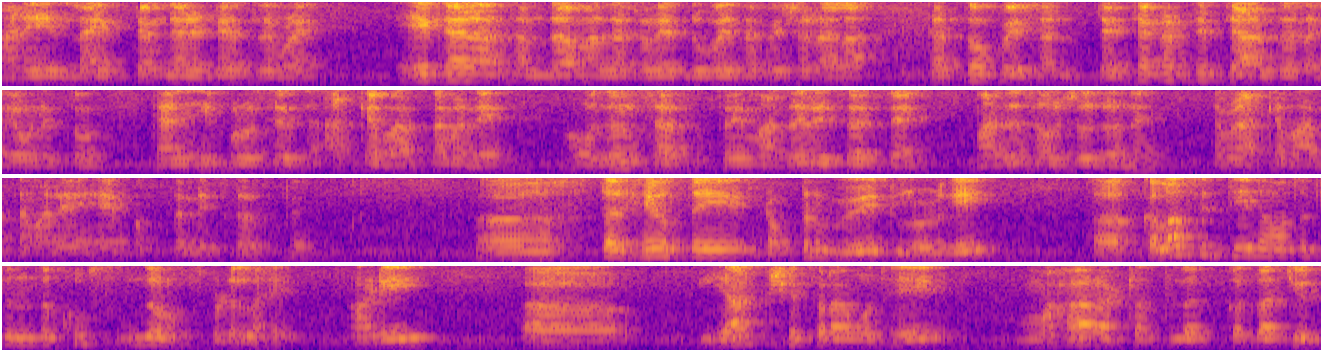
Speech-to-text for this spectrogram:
आणि लाईफ टाईम गॅरंटी असल्यामुळे एक समजा माझ्याकडे दुबईचा पेशंट आला तर तो पेशंट त्याच्याकडचे चार जण घेऊन येतो. कारण ही प्रोसेस अख्ख्या भारतामध्ये ओझोन शास्त्र हे माझं रिसर्च आहे माझं संशोधन आहे. त्यामुळे अख्ख्या भारतामध्ये हे फक्त मीच करतोय. तर हे होते डॉक्टर विवेक लोळगे. कलासिद्धी नावाचं त्यांचं खूप सुंदर हॉस्पिटल आहे. आणि या क्षेत्रामध्ये महाराष्ट्रातलं कदाचित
